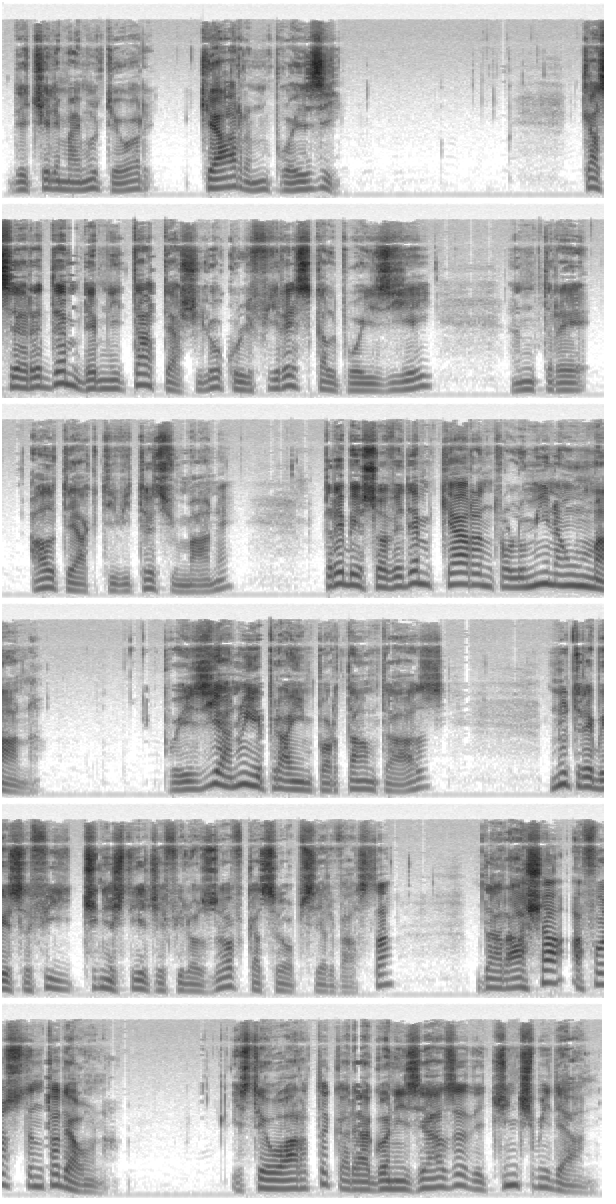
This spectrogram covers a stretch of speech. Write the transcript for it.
de cele mai multe ori chiar în poezii. Ca să redăm demnitatea și locul firesc al poeziei între alte activități umane, trebuie să o vedem chiar într-o lumină umană. Poezia nu e prea importantă azi, nu trebuie să fii cine știe ce filozof ca să observi asta, dar așa a fost întotdeauna. Este o artă care agonizează de 5.000 de ani.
